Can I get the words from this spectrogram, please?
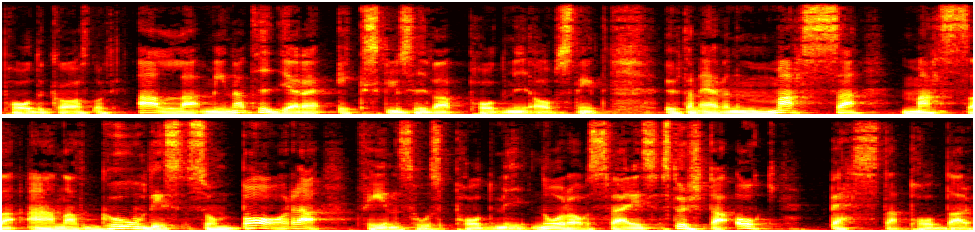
podcast och alla mina tidigare exklusiva podmi avsnitt utan även massa, massa annat godis som bara finns hos Podmi. Några av Sveriges största största och bästa poddar.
